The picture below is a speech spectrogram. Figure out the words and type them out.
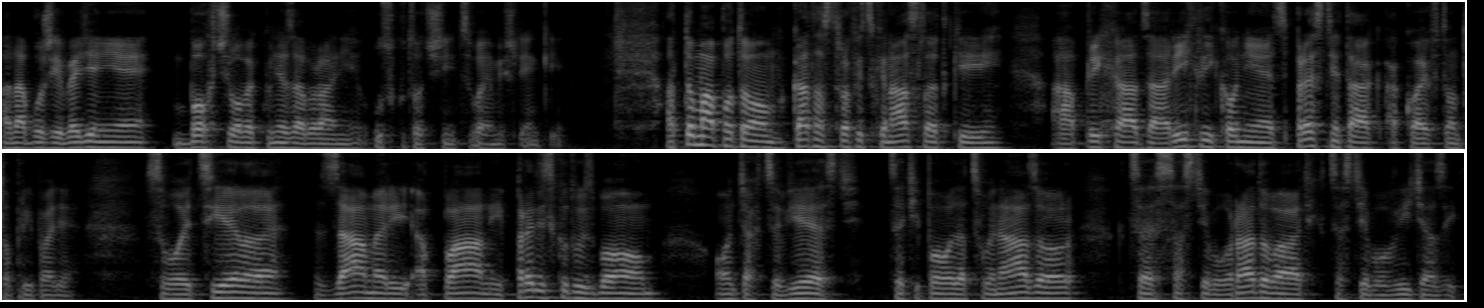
a na Božie vedenie, Boh človeku nezabráni uskutočniť svoje myšlienky. A to má potom katastrofické následky a prichádza rýchly koniec, presne tak, ako aj v tomto prípade. Svoje ciele, zámery a plány prediskutuj s Bohom, On ťa chce viesť, chce ti povedať svoj názor, chce sa s tebou radovať, chce s tebou vyťaziť.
